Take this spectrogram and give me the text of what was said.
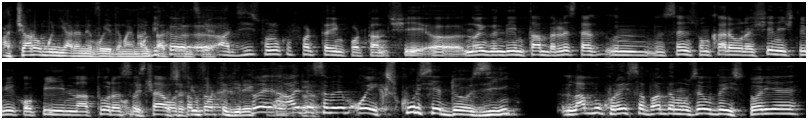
Acea România are nevoie de mai multă adică, atenție. Uh, ați zis un lucru foarte important și uh, noi gândim taberele astea în sensul în care orășenii își trimit copiii în natură no, să deci stea o, să fim foarte direct. Noi, haideți să vedem o excursie de o zi la București să vadă Muzeul de Istorie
